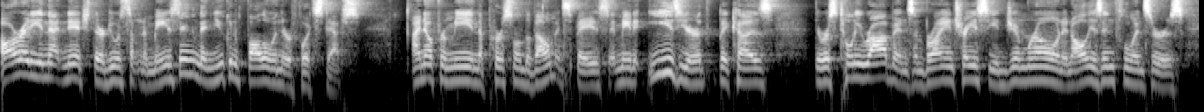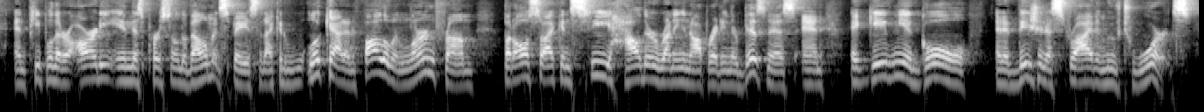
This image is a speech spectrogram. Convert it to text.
already in that niche, they're doing something amazing, then you can follow in their footsteps. I know for me in the personal development space, it made it easier because there was Tony Robbins and Brian Tracy and Jim Rohn and all these influencers and people that are already in this personal development space that I could look at and follow and learn from, but also I can see how they're running and operating their business. And it gave me a goal and a vision to strive and move towards.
